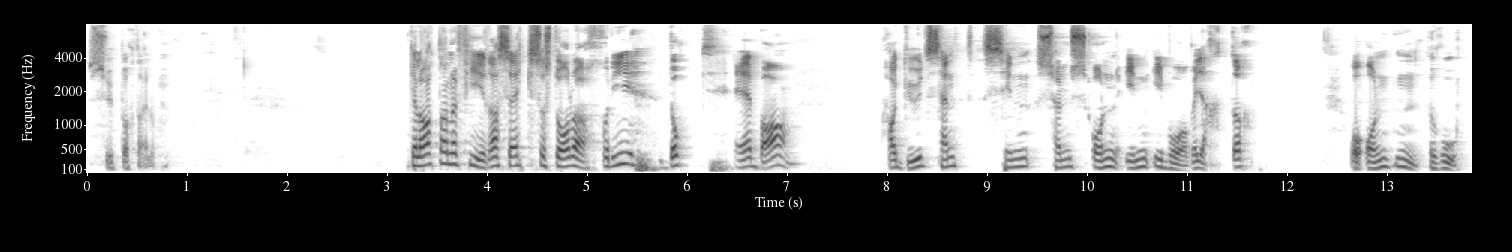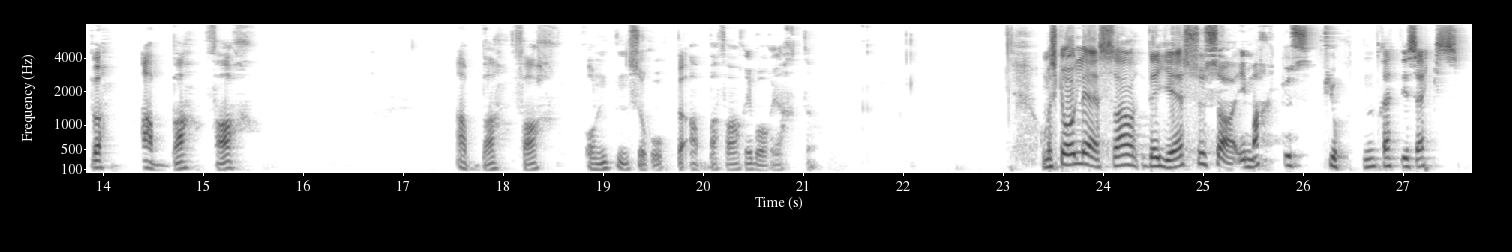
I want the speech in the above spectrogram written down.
Supert, Eilo. Galaterne 4,6 så står det fordi dere er barn, har Gud sendt sin sønns ånd inn i våre hjerter, og ånden roper 'Abba, far'. Abba, far. Ånden som roper 'Abba, far' i våre hjerter. Og Vi skal også lese det Jesus sa i Markus 14, 36.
